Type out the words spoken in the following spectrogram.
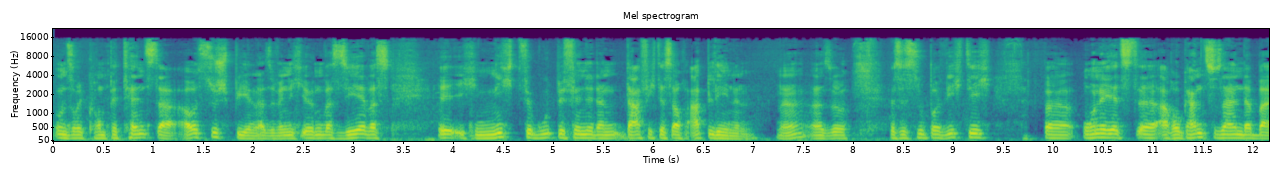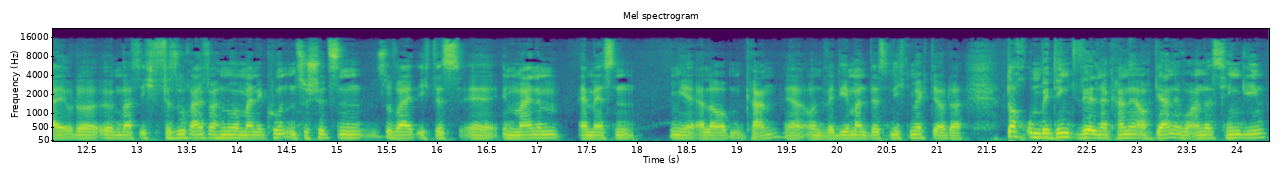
unsere Kompetenz da auszuspielen. Also wenn ich irgendwas sehe, was äh, ich nicht für gut befinde, dann darf ich das auch ablehnen. Ne? Also das ist super wichtig, äh, ohne jetzt äh, arrogant zu sein dabei oder irgendwas. Ich versuche einfach nur meine Kunden zu schützen, soweit ich das äh, in meinem Ermessen mir erlauben kann. Ja? Und wenn jemand das nicht möchte oder doch unbedingt will, dann kann er auch gerne woanders hingehen.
